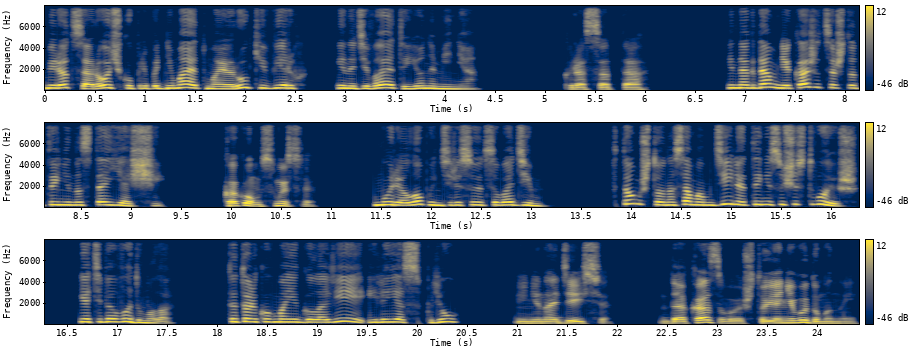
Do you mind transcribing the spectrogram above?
берет сорочку, приподнимает мои руки вверх и надевает ее на меня. «Красота!» «Иногда мне кажется, что ты не настоящий». «В каком смысле?» Муря лоб интересуется Вадим. «В том, что на самом деле ты не существуешь. Я тебя выдумала. Ты только в моей голове или я сплю». «И не надейся. Доказываю, что я не выдуманный».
